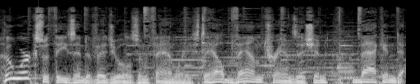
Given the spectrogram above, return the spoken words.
who works with these individuals and families to help them transition back into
